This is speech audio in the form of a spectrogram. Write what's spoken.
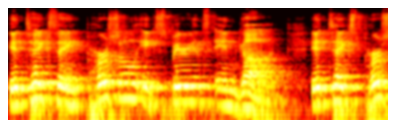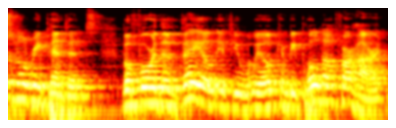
it takes a personal experience in God, it takes personal repentance before the veil, if you will, can be pulled off our heart,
